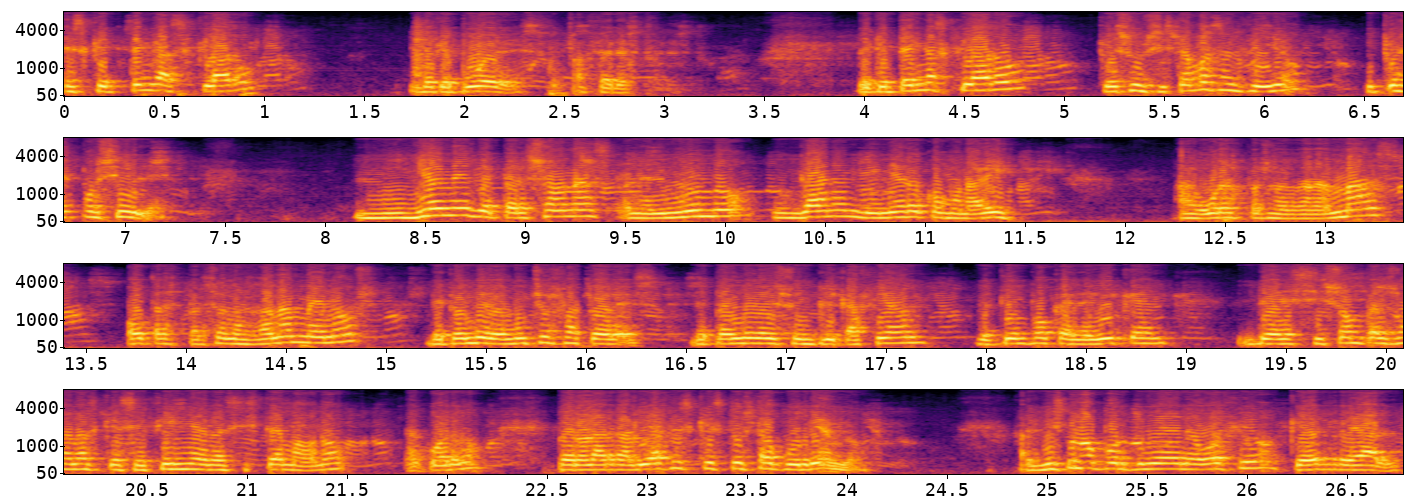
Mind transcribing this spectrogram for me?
es que tengas claro de que puedes hacer esto. De que tengas claro que es un sistema sencillo y que es posible. Millones de personas en el mundo ganan dinero como nadie. Algunas personas ganan más, otras personas ganan menos, depende de muchos factores, depende de su implicación, del tiempo que dediquen, de si son personas que se ciñan al sistema o no, ¿de acuerdo? Pero la realidad es que esto está ocurriendo. Has visto una oportunidad de negocio que es real,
